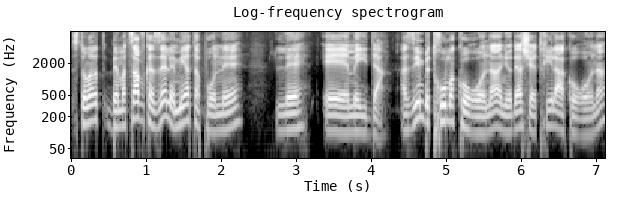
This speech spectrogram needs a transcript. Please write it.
זאת אומרת, במצב כזה, למי אתה פונה למידע? אז אם בתחום הקורונה, אני יודע שהתחילה הקורונה,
